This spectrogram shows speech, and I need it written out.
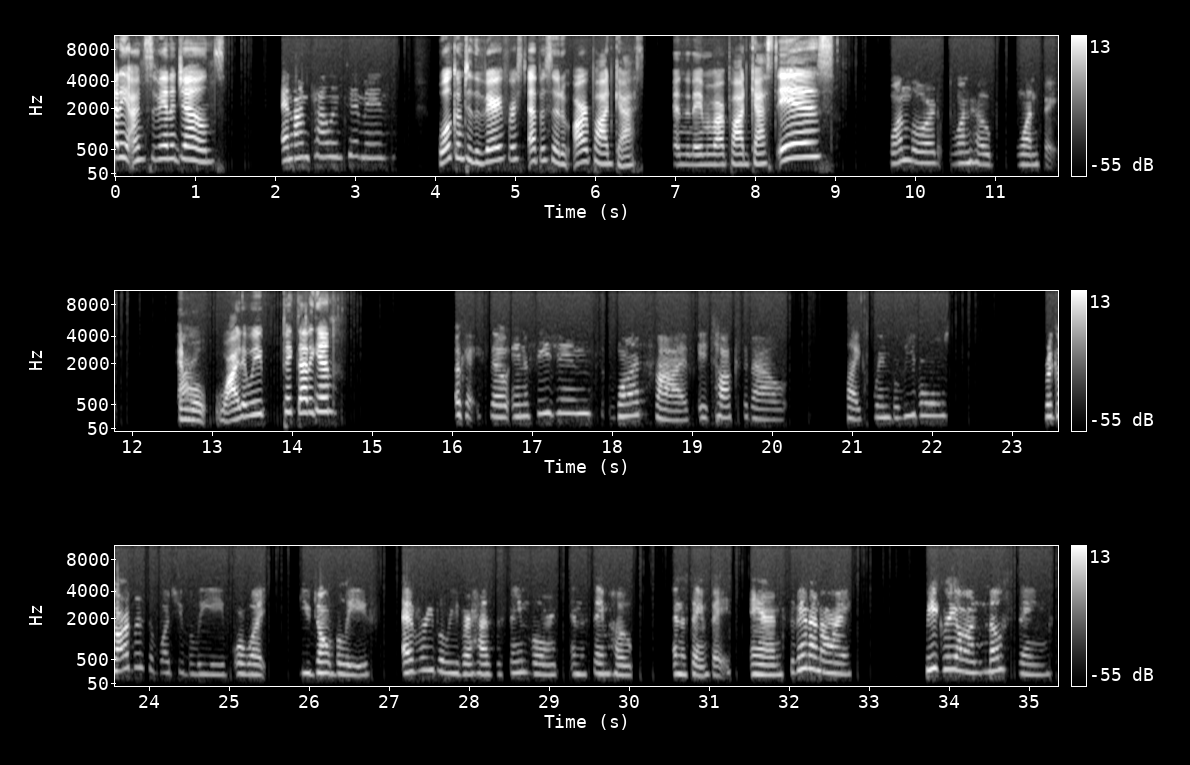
Everybody, I'm Savannah Jones. And I'm Callan Timmons. Welcome to the very first episode of our podcast. And the name of our podcast is One Lord, one hope, one faith. And Why? well, why did we pick that again? Okay, so in Ephesians 1 5, it talks about like when believers, regardless of what you believe or what you don't believe, every believer has the same Lord and the same hope and the same faith. And Savannah and I, we agree on most things,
